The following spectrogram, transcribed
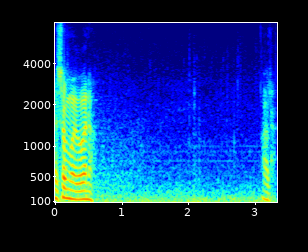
Eso es muy bueno. Hala.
